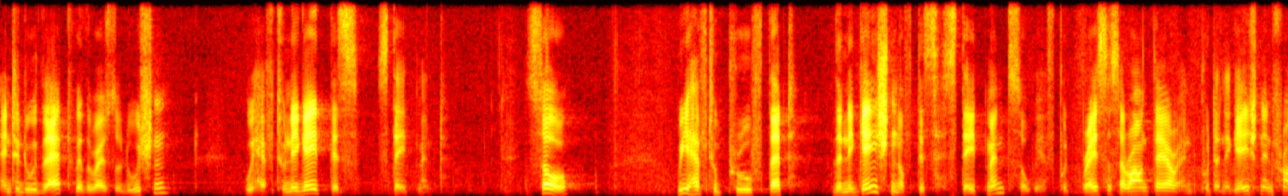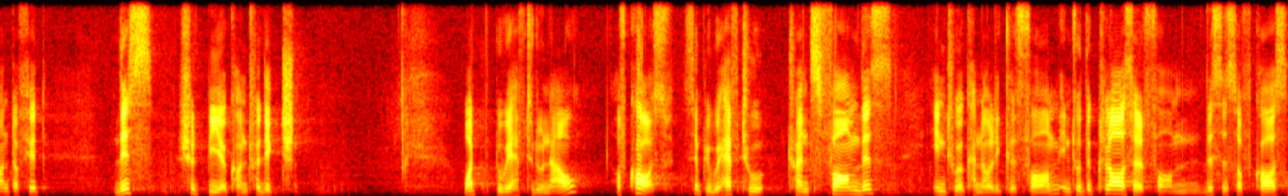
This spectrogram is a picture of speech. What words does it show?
And to do that with resolution, we have to negate this statement. So we have to prove that the negation of this statement, so we have put braces around there and put a negation in front of it, this should be a contradiction. What do we have to do now? Of course, simply we have to transform this into a canonical form, into the clausal form. This is, of course,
